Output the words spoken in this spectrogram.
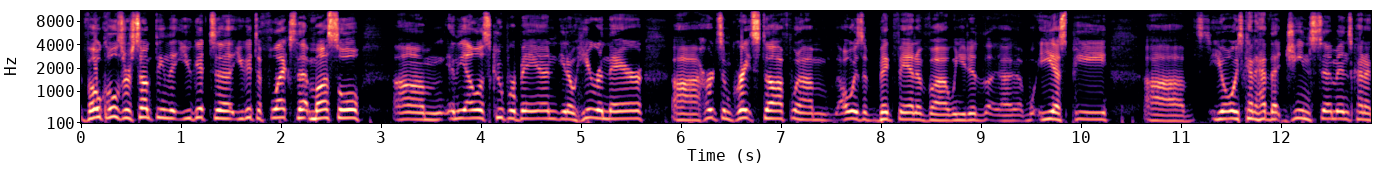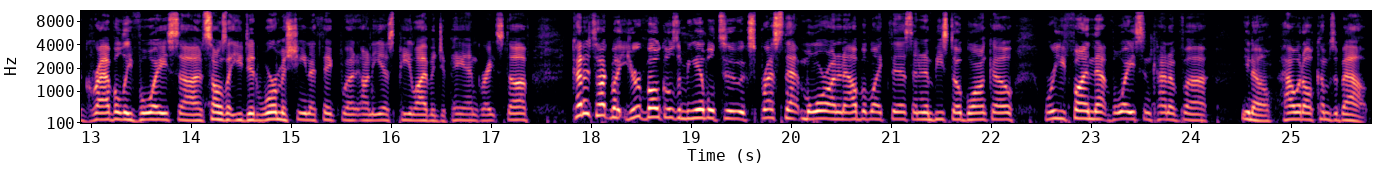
vocals are something that you get to you get to flex that muscle um, in the Alice Cooper band. You know, here and there. Uh, heard some great stuff. When I'm always a big fan of uh, when you did uh, ESP. Uh, you always kind of had that Gene Simmons kind of gravelly voice. Uh, sounds like you did War Machine, I think, on ESP live in Japan. Great stuff. Kind of talk about your vocals and being able to express that more on an album like this and in Beasto Blanco, where you find that voice and kind of you know how it all comes about.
